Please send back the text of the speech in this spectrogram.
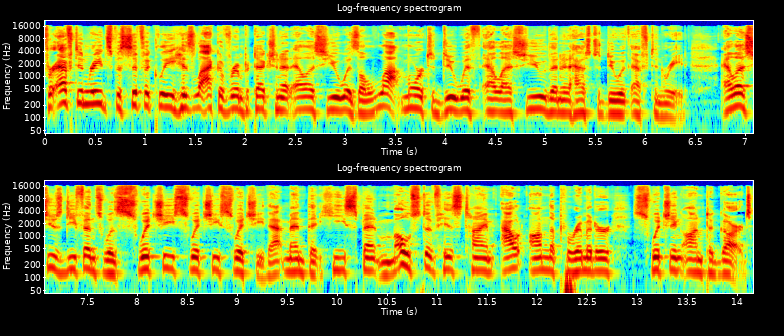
For Efton Reid specifically, his lack of rim protection at LSU is a lot more to do with LSU than it has to do with Efton Reid. LSU's defense was switchy, switchy, switchy. That meant that he spent most of his time out on the perimeter switching onto guards.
